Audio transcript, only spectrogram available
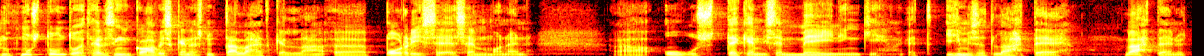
Mutta musta tuntuu, että Helsingin kahviskenessä nyt tällä hetkellä ö, porisee semmoinen uusi tekemisen meininki, että ihmiset lähtee lähtee nyt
